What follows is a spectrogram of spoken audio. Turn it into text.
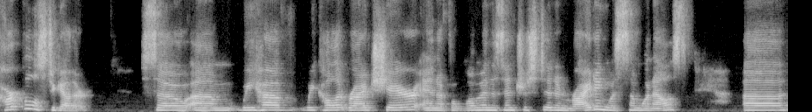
carpools together. So um, we have we call it ride share, and if a woman is interested in riding with someone else, uh,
